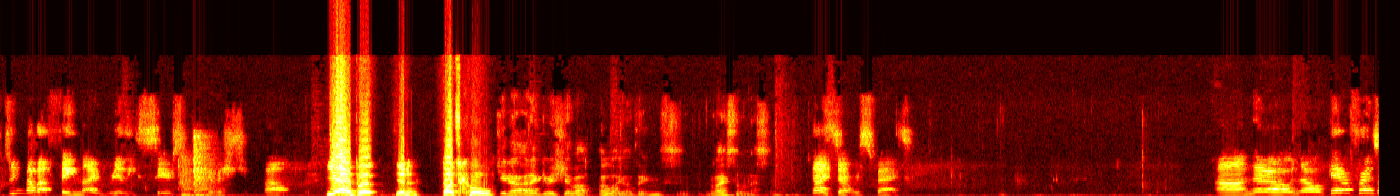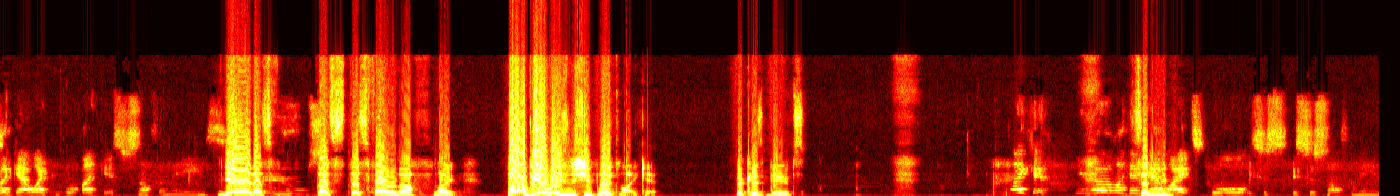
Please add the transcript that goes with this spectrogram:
talking about that thing that I really seriously don't give a shit about. Yeah, but you know that's cool. you know, I don't give a shit about a lot of your things, but I still listen. You guys don't respect. Uh, no, no, Game of Thrones, I get why people like it, it's just not for me. Yeah, that's Boobs. that's that's fair enough. Like that would be a reason she would like it, because boobs. Like, it- you know, like I Suddenly- get why it's cool, it's just, it's just not for me.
